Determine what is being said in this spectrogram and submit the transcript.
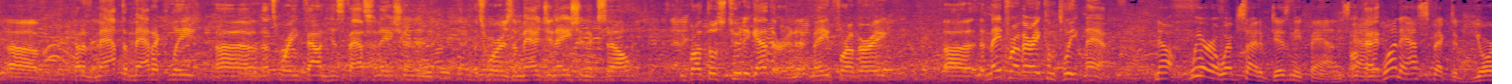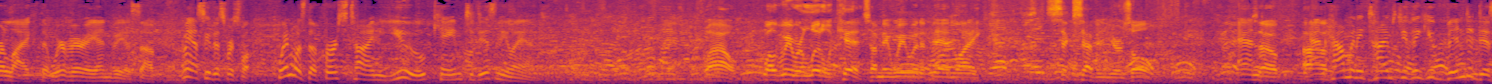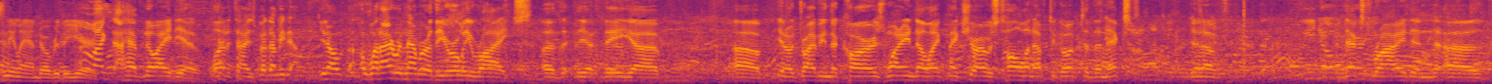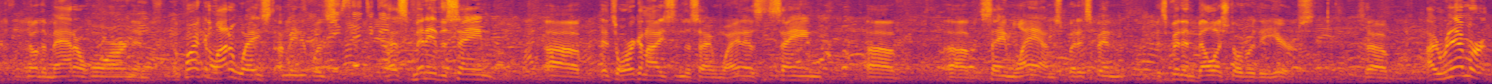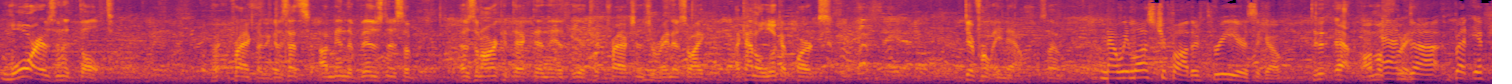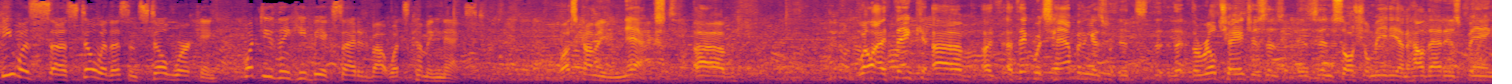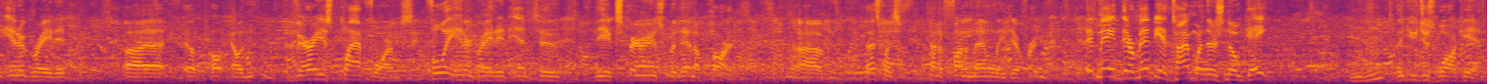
uh, kind of mathematically. Uh, that's where he found his fascination, and that's where his imagination excelled. He brought those two together, and it made for a very uh, it made for a very complete man. Now, we are a website of Disney fans, okay. and one aspect of your life that we're very envious of. Let me ask you this first of all. When was the first time you came to Disneyland? Wow. Well, we were little kids. I mean, we would have been like six, seven years old. And, so, and how many times do you think you've been to Disneyland over the years? I, I, have no idea. A lot of times. But I mean, you know, what I remember are the early rides. Uh, the, the, the uh, uh, you know, driving the cars, wanting to like make sure I was tall enough to go up to the next you know, next ride and uh, you know the Matterhorn and the park in a lot of ways. I mean, it was has many of the same. Uh, it's organized in the same way and has the same uh, uh, same lands, but it's been it's been embellished over the years. So I remember more as an adult, frankly, because that's I'm in the business of as an architect in the, the attractions arena. So I, I kind of look at parks differently now. So. Now we lost your father three years ago. Two, yeah, almost and, three. Uh, but if he was uh, still with us and still working, what do you think he'd be excited about? What's coming next? What's coming next? Um, well, I think uh, I, I, think what's happening is it's the, the, the real changes is, is, in social media and how that is being integrated uh, on various platforms, fully integrated into the experience within a park. Um, that's what's kind of fundamentally different. It may there may be a time when there's no gate mm-hmm. that you just walk in.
